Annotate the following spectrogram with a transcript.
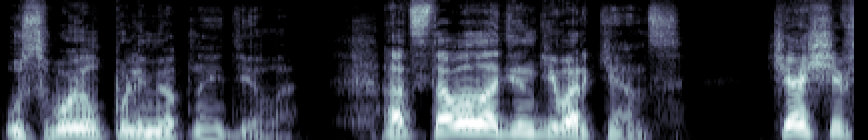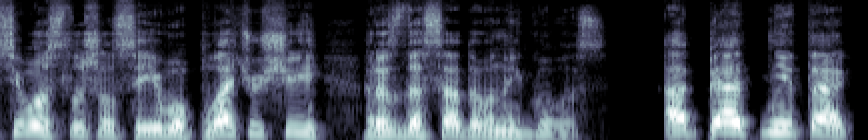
усвоил пулеметное дело. Отставал один геворкянц. Чаще всего слышался его плачущий, раздосадованный голос. «Опять не так!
